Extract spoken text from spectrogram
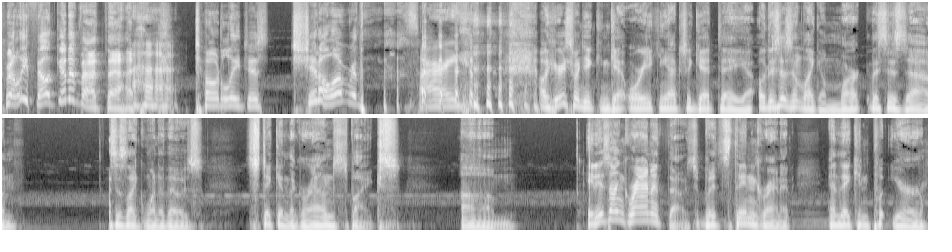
Really felt good about that. totally just shit all over that. Sorry. Oh, here's one you can get where you can actually get a. Uh, oh, this isn't like a mark. This is um, this is like one of those stick in the ground spikes. Um, it is on granite though, but it's thin granite, and they can put your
